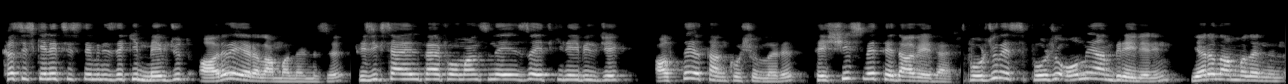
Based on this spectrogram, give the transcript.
kas iskelet sisteminizdeki mevcut ağrı ve yaralanmalarınızı, fiziksel performansınızı etkileyebilecek altta yatan koşulları teşhis ve tedavi eder. Sporcu ve sporcu olmayan bireylerin yaralanmalarının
